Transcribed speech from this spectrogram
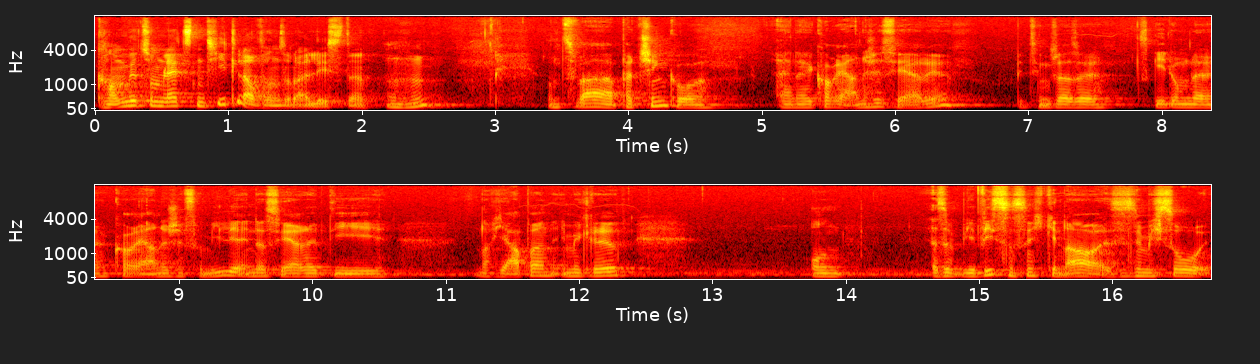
Kommen wir zum letzten Titel auf unserer Liste. Mhm. Und zwar Pachinko, eine koreanische Serie, beziehungsweise es geht um eine koreanische Familie in der Serie, die nach Japan emigriert. Und also wir wissen es nicht genau. Es ist nämlich so,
